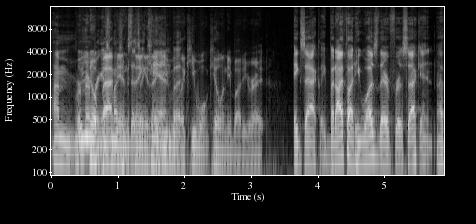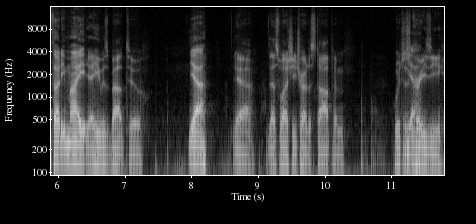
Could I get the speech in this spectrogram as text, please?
I'm well, you know remembering as much of Batman's it as I that he, can, but like he won't kill anybody, right? exactly. But I thought he was there for a second. I thought he might. Yeah, he was about to. Yeah. Yeah, that's why she tried to stop him, which is Yeah. crazy.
